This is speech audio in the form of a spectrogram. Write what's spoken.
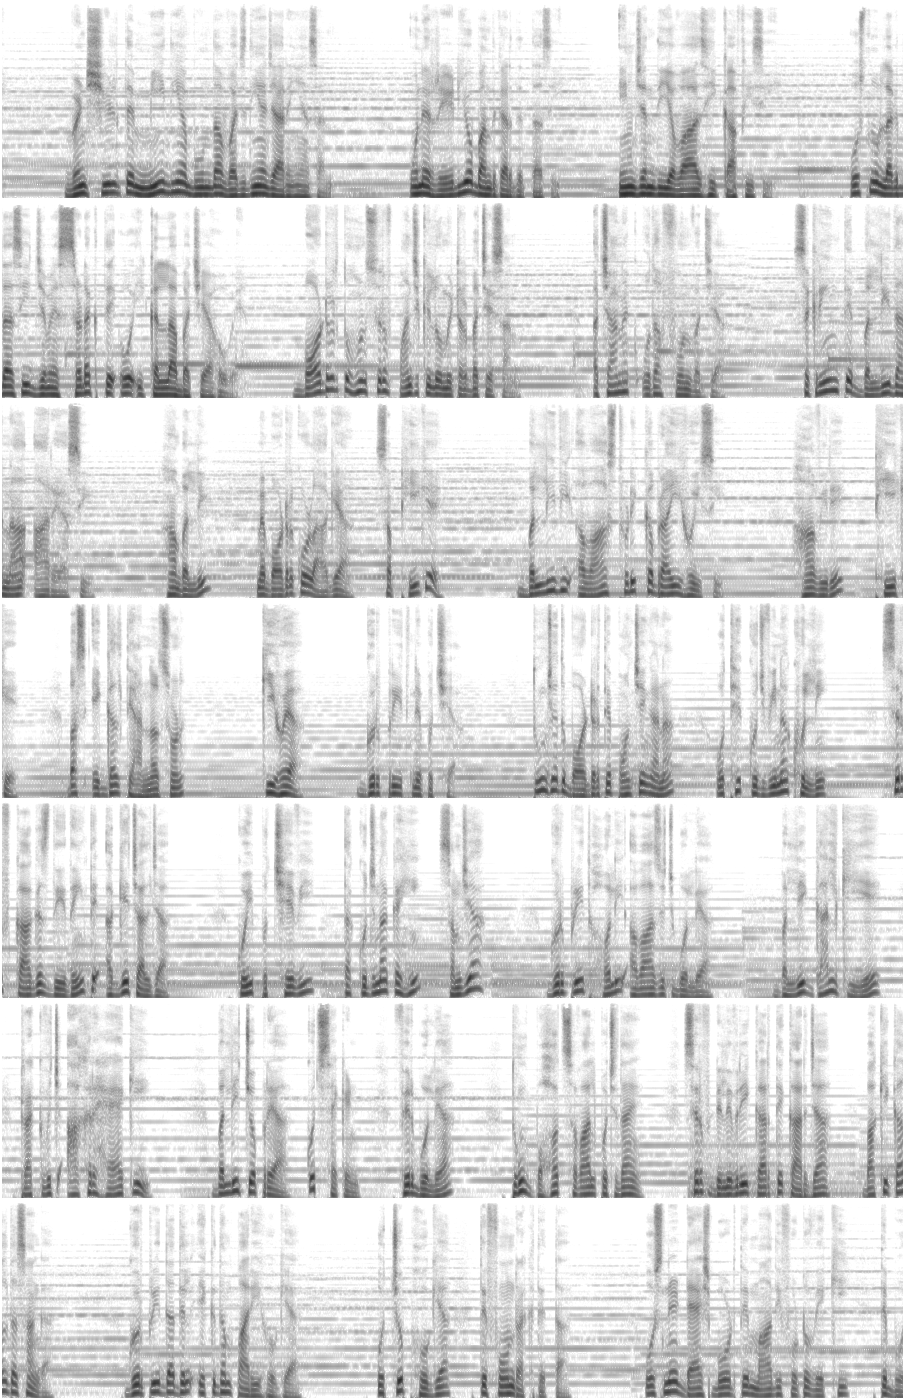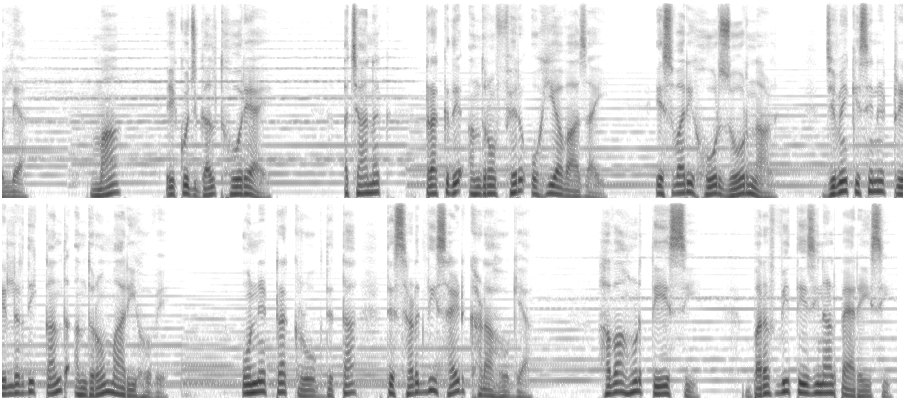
ਵਿੰਡਸ਼ੀਲਡ ਤੇ ਮੀਂਹ ਦੀਆਂ ਬੂੰਦਾਂ ਵੱਜਦੀਆਂ ਜਾ ਰਹੀਆਂ ਸਨ। ਉਹਨੇ ਰੇਡੀਓ ਬੰਦ ਕਰ ਦਿੱਤਾ ਸੀ। ਇੰਜਨ ਦੀ ਆਵਾਜ਼ ਹੀ ਕਾਫੀ ਸੀ। ਉਸ ਨੂੰ ਲੱਗਦਾ ਸੀ ਜਿਵੇਂ ਸੜਕ ਤੇ ਉਹ ਇਕੱਲਾ ਬਚਿਆ ਹੋਵੇ। ਬਾਰਡਰ ਤੋਂ ਹੁਣ ਸਿਰਫ 5 ਕਿਲੋਮੀਟਰ ਬਚੇ ਸਨ। ਅਚਾਨਕ ਉਹਦਾ ਫੋਨ ਵੱਜਿਆ। ਸਕਰੀਨ ਤੇ ਬੱਲੀ ਦਾ ਨਾਂ ਆ ਰਿਹਾ ਸੀ। ਹਾਂ ਬੱਲੀ, ਮੈਂ ਬਾਰਡਰ ਕੋਲ ਆ ਗਿਆ। ਸਭ ਠੀਕ ਹੈ ਬੱਲੀ ਦੀ ਆਵਾਜ਼ ਥੋੜੀ ਘਬਰਾਈ ਹੋਈ ਸੀ। ਹਾਂ ਵੀਰੇ, ਠੀਕ ਹੈ ਬਸ ਇੱਕ ਗੱਲ ਧਿਆਨ ਨਾਲ ਸੁਣ। ਕੀ ਹੋਇਆ? ਗੁਰਪ੍ਰੀਤ ਨੇ ਪੁੱਛਿਆ। ਤੂੰ ਜਦ ਬਾਰਡਰ ਤੇ ਪਹੁੰਚੇਗਾ ਨਾ, ਉੱਥੇ ਕੁਝ ਵੀ ਨਾ ਖੁੱਲਣੀ ਸਿਰਫ ਕਾਗਜ਼ ਦੇ ਦੇਈਂ ਤੇ ਅੱਗੇ ਚੱਲ ਜਾ। ਕੋਈ ਪੁੱਛੇ ਵੀ ਤਾਂ ਕੁਝ ਨਾ ਕਹੀਂ, ਸਮਝਿਆ? ਗੁਰਪ੍ਰੀਤ ਹੌਲੀ ਆਵਾਜ਼ ਵਿੱਚ ਬੋਲਿਆ, ਬੱਲੀ ਗੱਲ ਕੀ ਏ? ਟਰੱਕ ਵਿੱਚ ਆਖਰ ਹੈ ਕੀ? ਬੱਲੀ ਚੁੱਪ ਰਿਹਾ ਕੁਝ ਸੈਕਿੰਡ, ਫਿਰ ਬੋਲਿਆ, ਤੂੰ ਬਹੁਤ ਸਵਾਲ ਪੁੱਛਦਾ ਹੈ। ਸਿਰਫ ਡਿਲੀਵਰੀ ਕਰ ਤੇ ਕਰ ਜਾ, ਬਾਕੀ ਕੱਲ ਦੱਸਾਂਗਾ। ਗੁਰਪ੍ਰੀਤ ਦਾ ਦਿਲ ਇੱਕਦਮ ਪਾਰੀ ਹੋ ਗਿਆ। ਉਹ ਚੁੱਪ ਹੋ ਗਿਆ ਤੇ ਫੋਨ ਰੱਖ ਦਿੱਤਾ। ਉਸਨੇ ਡੈਸ਼ਬੋਰਡ ਤੇ ਮਾਂ ਦੀ ਫੋਟੋ ਵੇਖੀ ਤੇ ਬੋਲਿਆ, ਮਾਂ, ਇਹ ਕੁਝ ਗਲਤ ਹੋ ਰਿਹਾ ਹੈ ਅਚਾਨਕ ਟਰੱਕ ਦੇ ਅੰਦਰੋਂ ਫਿਰ ਉਹੀ ਆਵਾਜ਼ ਆਈ। ਇਸ ਵਾਰੀ ਹੋਰ ਜ਼ੋਰ ਨਾਲ, ਜਿਵੇਂ ਕਿਸੇ ਨੇ ਟ੍ਰੇਲਰ ਦੀ ਕੰਧ ਅੰਦਰੋਂ ਮਾਰੀ ਹੋਵੇ। ਉਹਨੇ ਟਰੱਕ ਰੋਕ ਦਿੱਤਾ ਤੇ ਸੜਕ ਦੀ ਸਾਈਡ ਖੜਾ ਹੋ ਗਿਆ। ਹਵਾ ਹੁਣ ਤੇਜ਼ ਸੀ, ਬਰਫ਼ ਵੀ ਤੇਜ਼ੀ ਨਾਲ ਪੈ ਰਹੀ ਸੀ।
